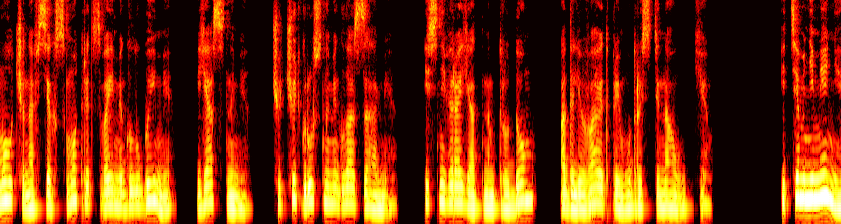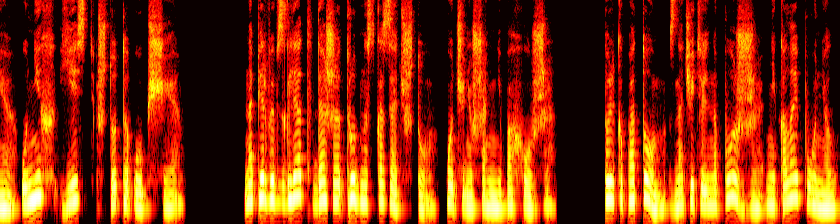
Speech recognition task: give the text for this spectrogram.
молча на всех смотрит своими голубыми, ясными, чуть-чуть грустными глазами и с невероятным трудом одолевает премудрости науки. И тем не менее у них есть что-то общее. На первый взгляд даже трудно сказать, что, очень уж они не похожи. Только потом, значительно позже, Николай понял,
